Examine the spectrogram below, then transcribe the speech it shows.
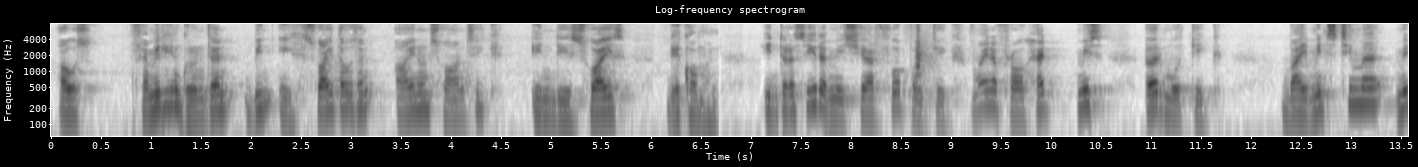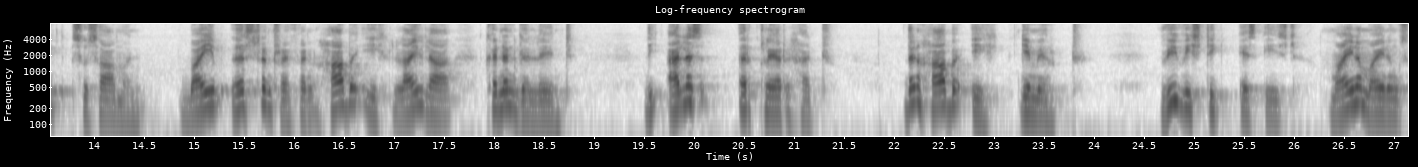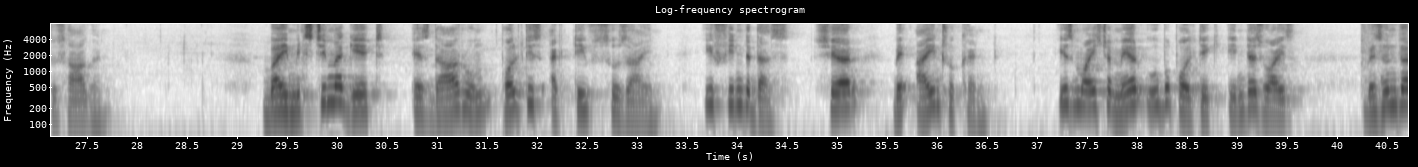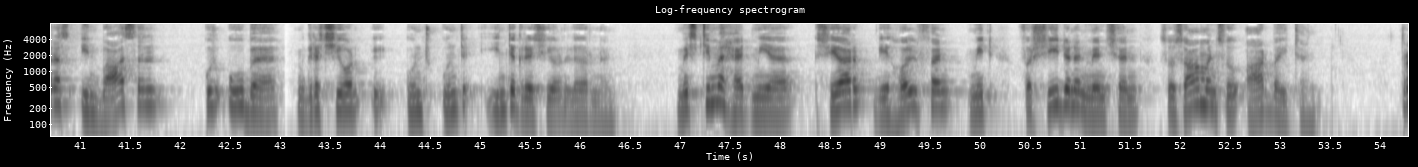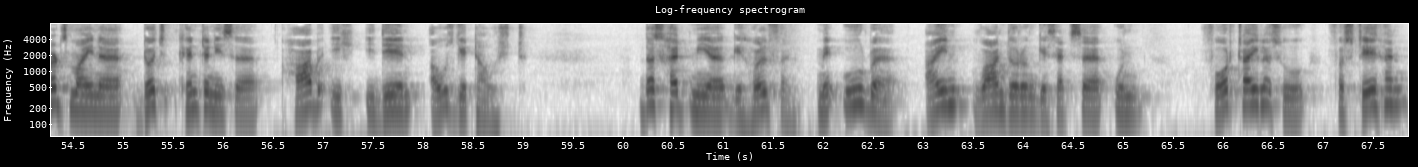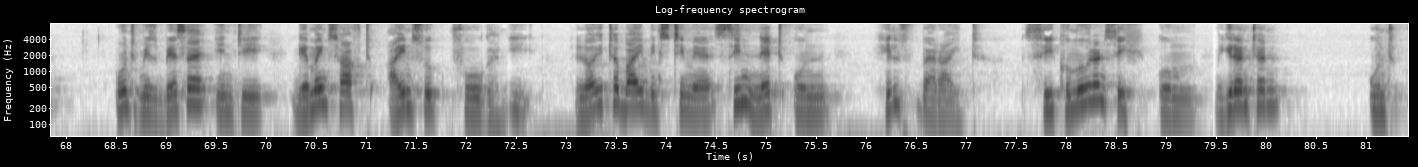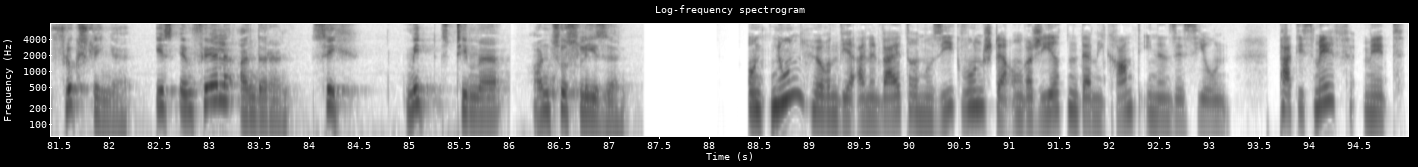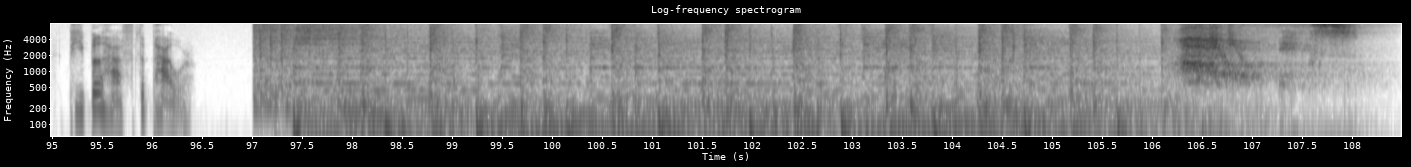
Aus Familiengründen bin ich 2021 in die Schweiz gekommen. Interessiere mich sehr für Politik. Meine Frau hat mich ermutigt, bei Mitstimme mit zusammen. Beim ersten Treffen habe ich Laila kennengelernt, die alles erklärt hat. Dann habe ich gemerkt, wie wichtig es ist, meine Meinung zu sagen. Bei Mitstimme geht es darum, politisch aktiv zu sein. Ich finde das sehr beeindruckend. Ich möchte mehr über Politik in der Schweiz, besonders in Basel, über Migration und, und Integration lernen. Mitstimme hat mir sehr geholfen, mit verschiedenen Menschen zusammenzuarbeiten. Trotz meiner Deutschkenntnisse habe ich Ideen ausgetauscht. Das hat mir geholfen, mir über Einwanderungsgesetze und Vorteile zu verstehen und mich besser in die Gemeinschaft einzufügen. Die Leute bei Mitstimme sind nett und hilfsbereit. Sie kümmern sich um Migranten und Flüchtlinge. Ich empfehle anderen, sich mit Stimme anzuschließen. Und nun hören wir einen weiteren Musikwunsch der Engagierten der Migrantinnen-Session. Patti Smith mit People Have the Power.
